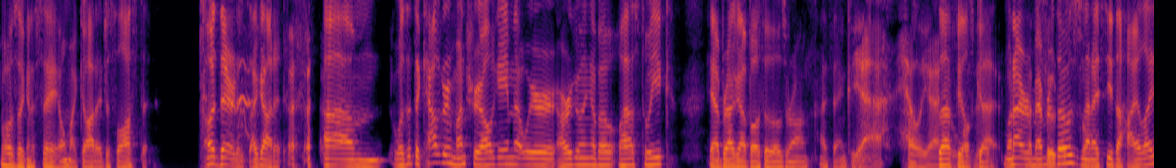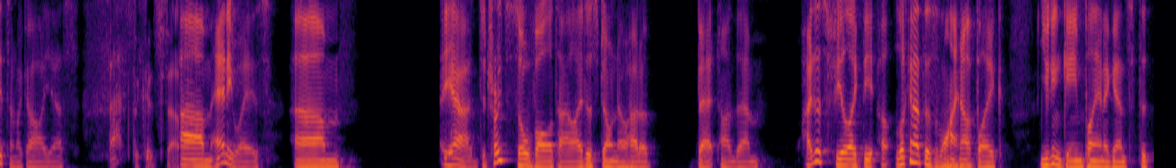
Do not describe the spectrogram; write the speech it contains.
what was I going to say? Oh my god, I just lost it. Oh, there it is. I got it. Um, was it the Calgary Montreal game that we were arguing about last week? Yeah, Brad got both of those wrong. I think. yeah, hell yeah, that I feels good. that. When I remember the those, and then. I see the highlights, I'm like, oh yes. that's the good stuff. Um. Anyways, um, yeah, Detroit's so volatile. I just don't know how to bet on them. I just feel like the uh, looking at this lineup, like you can game plan against the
